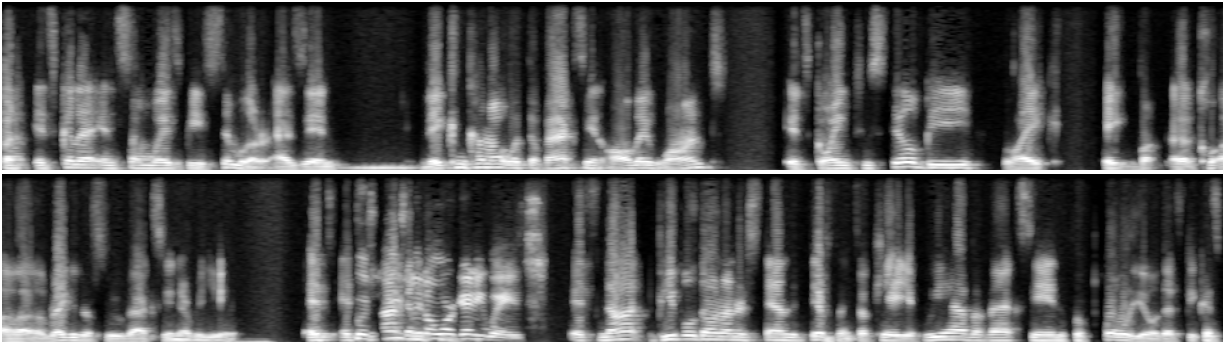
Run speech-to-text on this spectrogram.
but it's going to in some ways be similar, as in they can come out with the vaccine all they want. It's going to still be like a, a, a regular flu vaccine every year. It's, it's Which not usually gonna- don't work anyways. it's not people don't understand the difference okay if we have a vaccine for polio that's because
